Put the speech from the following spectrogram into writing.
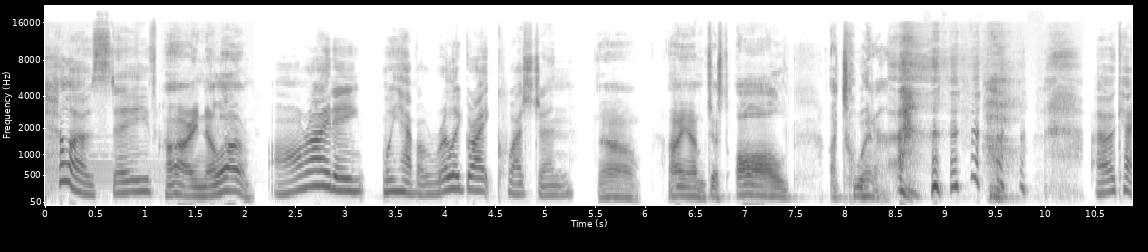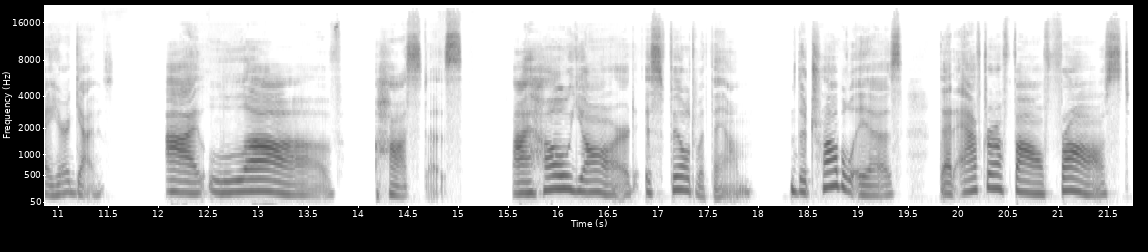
Hello, Steve. Hi, Nellah. All righty. We have a really great question. Oh, I am just all a Twitter. okay, here it goes. I love hostas. My whole yard is filled with them. The trouble is that after a fall frost,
